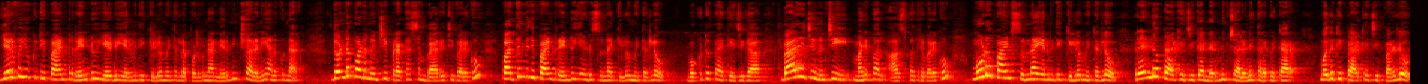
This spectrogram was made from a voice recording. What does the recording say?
ఇరవై ఒకటి పాయింట్ రెండు ఏడు ఎనిమిది కిలోమీటర్ల పొడవునా నిర్మించాలని అనుకున్నారు. దొండపాడు నుంచి ప్రకాశం బ్యారేజీ వరకు పద్దెనిమిది పాయింట్ రెండు ఏడు సున్నా కిలోమీటర్లు ఒకటో ప్యాకేజీగా బ్యారేజీ నుంచి మణిపాల్ ఆసుపత్రి వరకు మూడు పాయింట్ సున్నా ఎనిమిది కిలోమీటర్లు రెండో ప్యాకేజీగా నిర్మించాలని తలపెట్టారు. మొదటి ప్యాకేజీ పనులు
